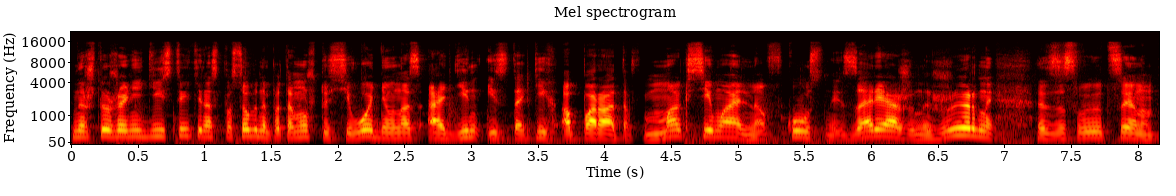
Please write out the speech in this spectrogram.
на что же они действительно способны, потому что сегодня у нас один из таких аппаратов. Максимально вкусный, заряженный, жирный за свою цену.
